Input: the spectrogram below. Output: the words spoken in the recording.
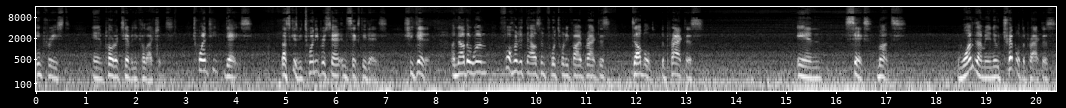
increased in productivity collections. 20 days. Excuse me, 20% in 60 days. She did it. Another one, 400,000, 425 practice, doubled the practice in six months. One of them, you knew, tripled the practice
